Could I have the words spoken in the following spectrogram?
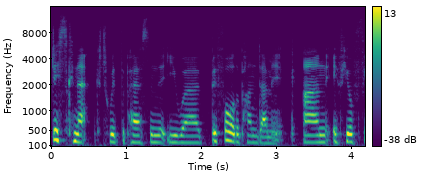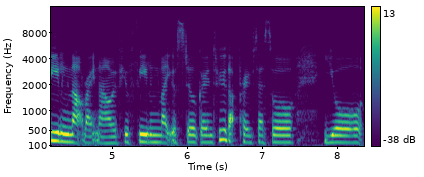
disconnect with the person that you were before the pandemic. And if you're feeling that right now, if you're feeling like you're still going through that process, or you're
